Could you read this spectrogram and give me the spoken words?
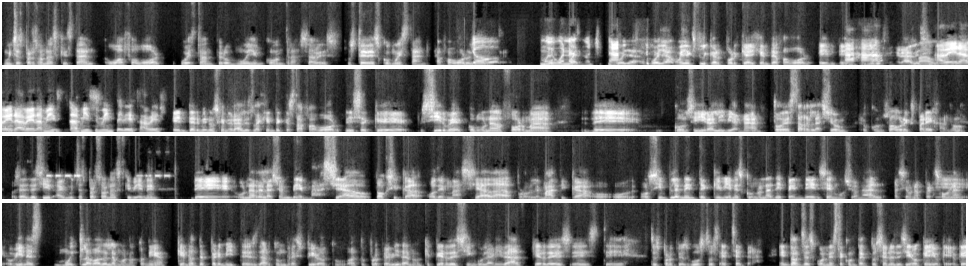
muchas personas que están o a favor o están pero muy en contra, ¿sabes? ¿Ustedes cómo están? ¿A favor o en contra? Muy buenas voy- noches. Ah, Voy a, voy a, voy a explicar por qué hay gente a favor en, términos generales. A ver, a ver, a ver, a mí, a mí sí me interesa, a ver. En términos generales, la gente que está a favor dice que sirve como una forma de conseguir alivianar toda esta relación con su ahora expareja, ¿no? O sea, es decir, hay muchas personas que vienen de una relación demasiado tóxica o demasiada problemática o, o, simplemente que vienes con una dependencia emocional hacia una persona o vienes muy clavado en la monotonía que no te permites darte un respiro a tu, a tu propia vida, ¿no? Que pierdes singularidad, pierdes este, tus propios gustos, etc. Entonces, con este contacto cero es decir, ok, ok, ok,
